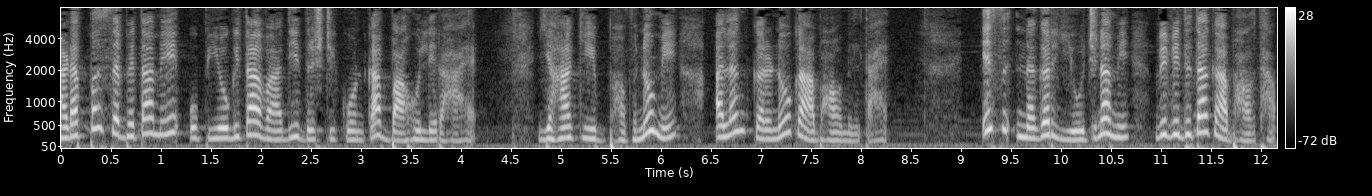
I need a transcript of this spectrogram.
हड़प्पा सभ्यता में उपयोगितावादी दृष्टिकोण का बाहुल्य रहा है। यहाँ के भवनों में अलंकरणों का अभाव मिलता है। इस नगर योजना में विविधता का अभाव था।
